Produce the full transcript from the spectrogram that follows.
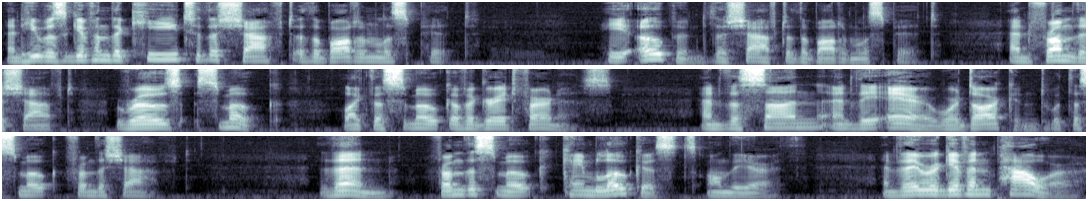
and he was given the key to the shaft of the bottomless pit. He opened the shaft of the bottomless pit, and from the shaft rose smoke, like the smoke of a great furnace, and the sun and the air were darkened with the smoke from the shaft. Then from the smoke came locusts on the earth and they were given power,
